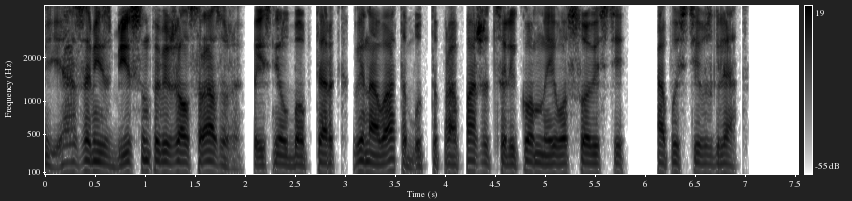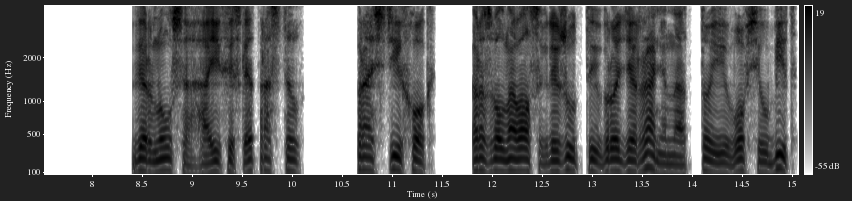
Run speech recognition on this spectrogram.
«Я за мисс Биссон побежал сразу же», — пояснил Боб Терк, виновато, будто пропажа целиком на его совести, опустив взгляд. Вернулся, а их и след простыл. «Прости, Хок, разволновался, гляжу, ты вроде ранен, а то и вовсе убит».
